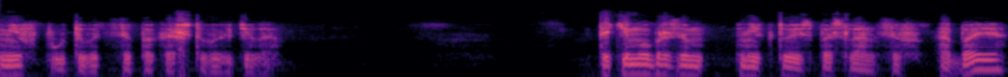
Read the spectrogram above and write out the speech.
не впутываться пока что в их дела. Таким образом, никто из посланцев Абая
